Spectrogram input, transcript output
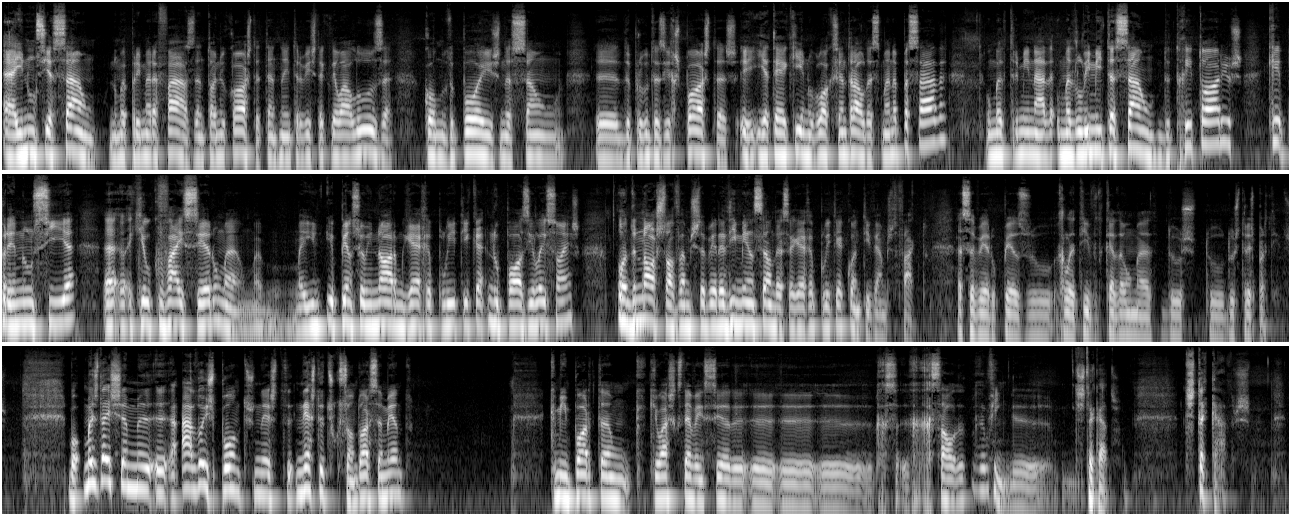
a enunciação, numa primeira fase, de António Costa, tanto na entrevista que deu à Lusa, como depois na sessão uh, de perguntas e respostas, e, e até aqui no Bloco Central da semana passada, uma determinada, uma delimitação de territórios que prenuncia uh, aquilo que vai ser uma, uma, uma, eu penso, uma enorme guerra política no pós-eleições, onde nós só vamos saber a dimensão dessa guerra política quando tivermos, de facto, a saber o peso relativo de cada uma dos, do, dos três partidos. Bom, mas deixa-me. Eh, há dois pontos neste, nesta discussão do orçamento que me importam, que, que eu acho que devem ser uh, uh, ressal, enfim, uh, destacados. Destacados.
